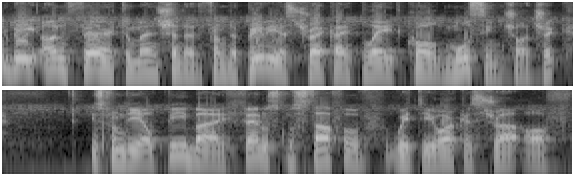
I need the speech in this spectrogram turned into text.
Would be unfair to mention that from the previous track I played called Musin Čoček is from the LP by Ferus Mustafov with the orchestra of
